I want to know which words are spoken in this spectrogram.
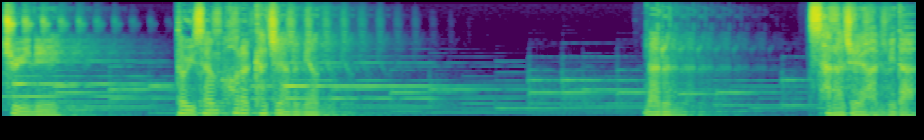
주인이 더 이상 허락하지 않으면 나는 사라져야 합니다.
